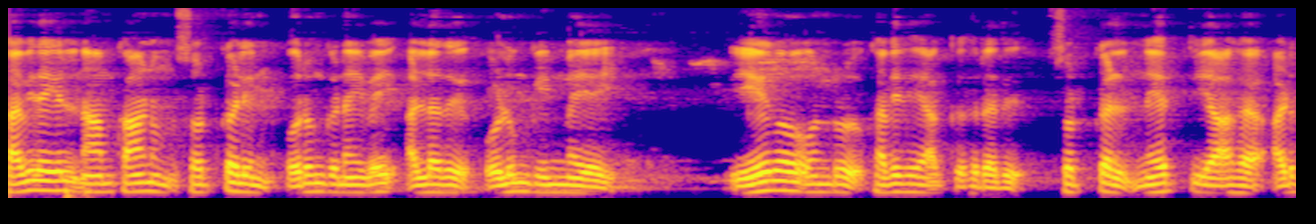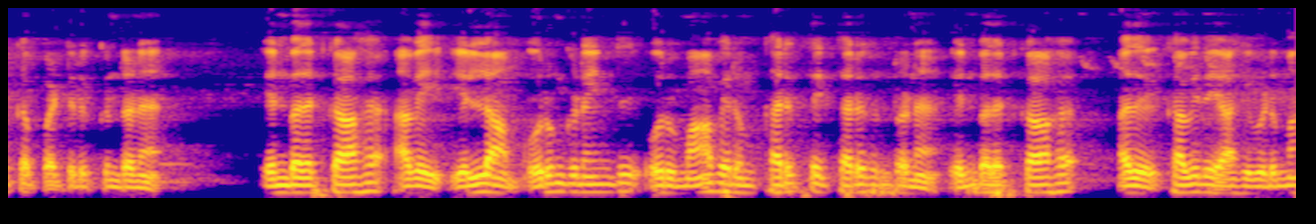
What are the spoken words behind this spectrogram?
கவிதையில் நாம் காணும் சொற்களின் ஒருங்கிணைவை அல்லது ஒழுங்கின்மையை ஏதோ ஒன்று கவிதையாக்குகிறது. சொற்கள் நேர்த்தியாக அடுக்கப்பட்டிருக்கின்றன என்பதற்காக அவை எல்லாம் ஒருங்கிணைந்து ஒரு மாபெரும் கருத்தை தருகின்றன என்பதற்காக அது கவிதையாகிவிடுமா?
